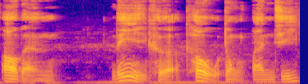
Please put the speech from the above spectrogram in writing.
奥本立刻扣动扳机。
